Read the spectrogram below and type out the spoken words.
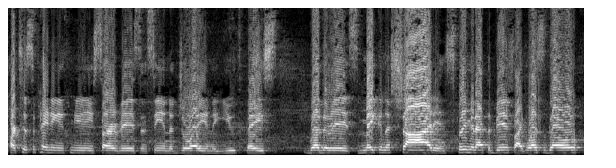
participating in community service and seeing the joy in the youth face, whether it's making a shot and screaming at the bench like let's go,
